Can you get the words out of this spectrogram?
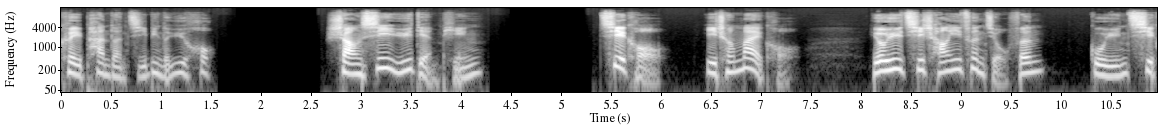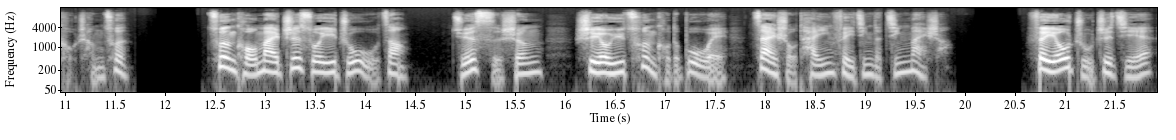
可以判断疾病的预后。赏析与点评：气口亦称脉口，由于其长一寸九分。故云气口成寸，寸口脉之所以主五脏决死生，是由于寸口的部位在手太阴肺经的经脉上。肺有主治节、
